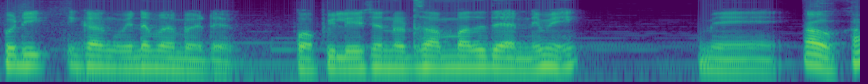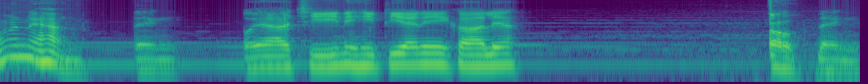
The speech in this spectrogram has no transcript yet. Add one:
පොඩි එකක් වෙනමට පොපිලේෂන්ට සම්බඳධ දැන්නෙමේ මේ ඔව කමන්න යහන්න දැන් ඔයා චීන හිටියනේ කාලයක්. ඔව්. දැන්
